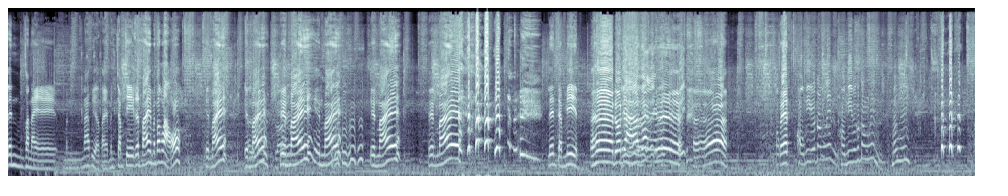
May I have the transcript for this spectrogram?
เล่นสไนด์มันน่าเบื่อไป มันจำเจเกินไป มันต้องเหลา เห็นไหม เห็นไหม เห็นไหม เห็นไหม เห็นไหม เห็นไหม เล่นแต่มีด เออ โดนด่าซะเออเออเป็ดของมีก็ต้องเล่น ของมีมันก็ต้องเล่นมั้งไงไป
